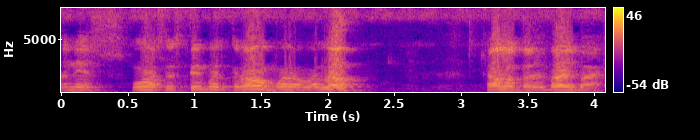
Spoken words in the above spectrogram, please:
અને સબસ્ક્રાઈબર કરાવો મારા વાલા. ચાલો તારે બાય બાય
